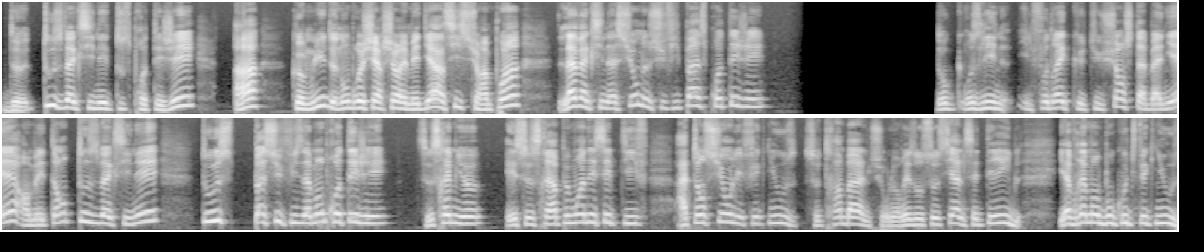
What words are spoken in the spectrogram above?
de tous vaccinés, tous protégés à, comme lui, de nombreux chercheurs et médias insistent sur un point, la vaccination ne suffit pas à se protéger. Donc, Roselyne, il faudrait que tu changes ta bannière en mettant tous vaccinés, tous pas suffisamment protégés. Ce serait mieux et ce serait un peu moins déceptif. Attention, les fake news se trimballent sur le réseau social, c'est terrible. Il y a vraiment beaucoup de fake news.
